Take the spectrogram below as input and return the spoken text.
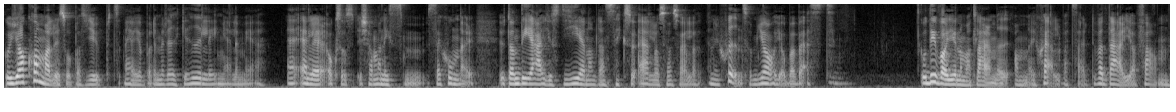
Och jag kom aldrig så pass djupt när jag jobbade med reiki healing eller med Eh, eller också shamanism-sessioner. Utan det är just genom den sexuella och sensuella energin som jag jobbar bäst. Mm. Och det var genom att lära mig om mig själv. Att så här, det var där jag fann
